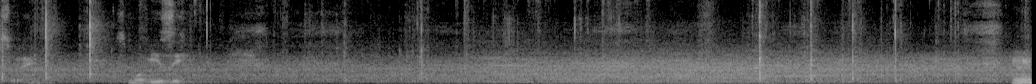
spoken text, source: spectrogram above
this way. It's more easy. Hmm.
